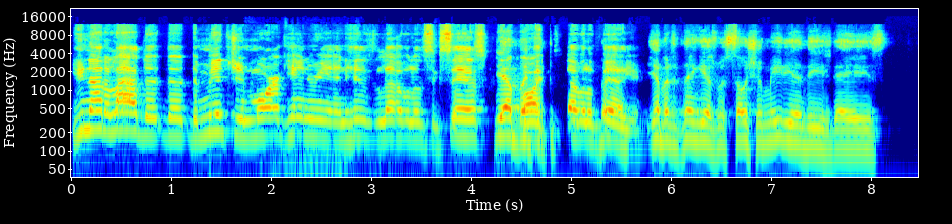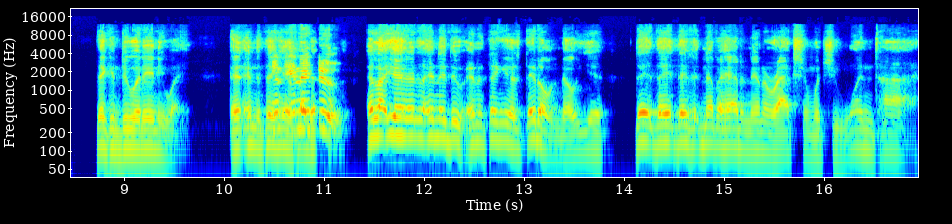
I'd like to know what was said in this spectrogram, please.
You're not allowed to, to, to, mention Mark Henry and his level of success yeah, but or the, his level of failure. Yeah, but the thing is, with social media these days, they can do it anyway. And, and the thing and, is, and they do. And like yeah, and they do. And the thing is, they don't know you. They they they've never had an interaction with you one time.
